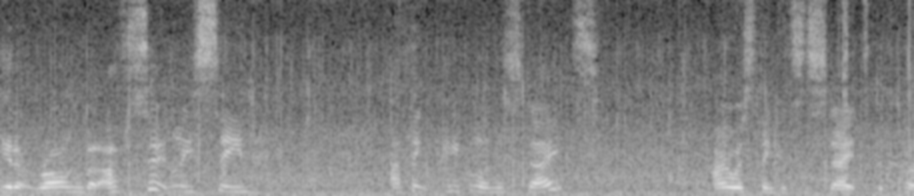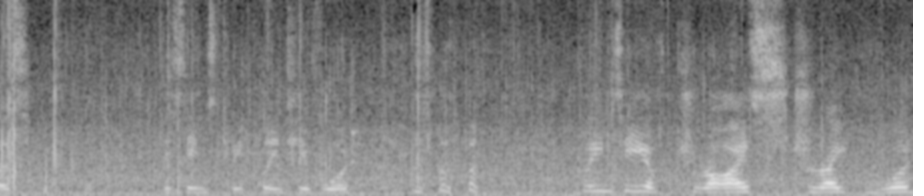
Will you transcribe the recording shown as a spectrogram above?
get it wrong, but I've certainly seen, I think people in the States, I always think it's the States because there seems to be plenty of wood. plenty of dry, straight wood.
